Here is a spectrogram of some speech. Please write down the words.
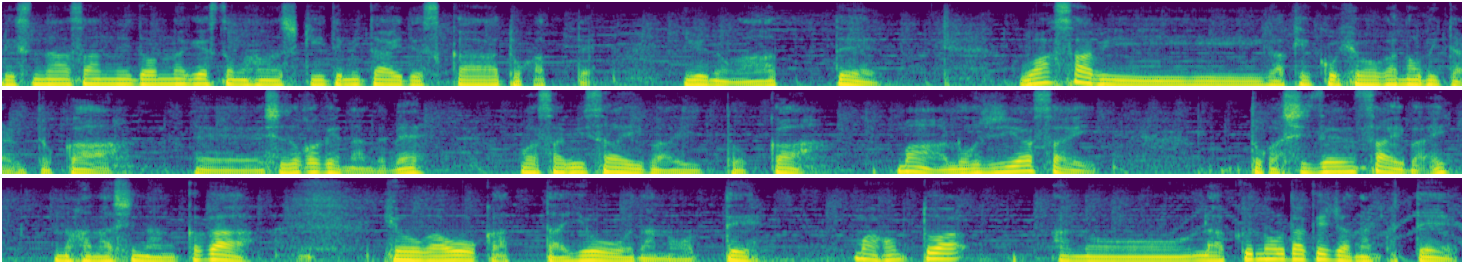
リスナーさんにどんなゲストの話聞いてみたいですかとかっていうのがあってわさびが結構票が伸びたりとか、えー、静岡県なんでねわさび栽培とかまあ露地野菜とか自然栽培の話なんかが票が多かったようなのでまあ本当はあの酪、農だけじゃなくて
